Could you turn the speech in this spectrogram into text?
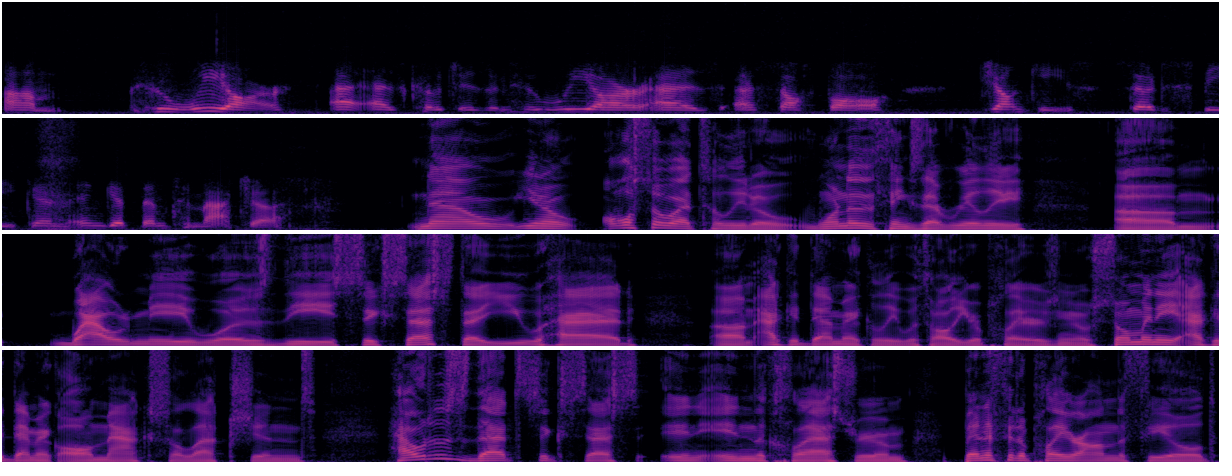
Um, who we are as coaches and who we are as, as softball junkies, so to speak, and, and get them to match us. Now, you know, also at Toledo, one of the things that really um, wowed me was the success that you had um, academically with all your players. You know, so many academic all max selections. How does that success in in the classroom benefit a player on the field?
